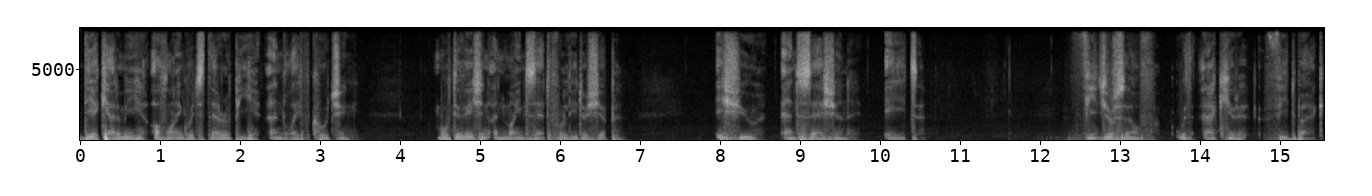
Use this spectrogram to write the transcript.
the Academy of Language Therapy and Life Coaching, Motivation and Mindset for Leadership, Issue and Session 8. Feed yourself with accurate feedback.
